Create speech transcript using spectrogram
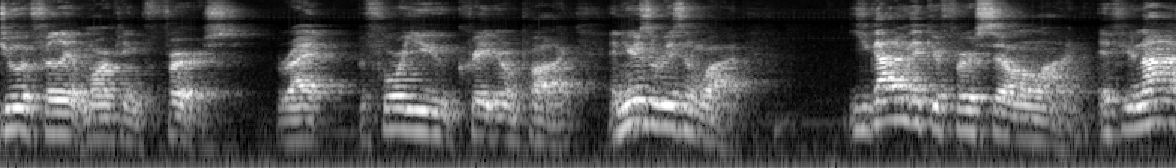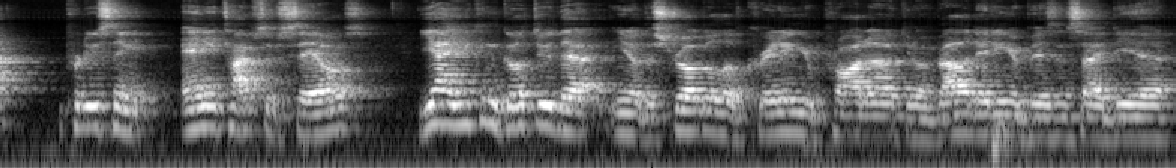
do affiliate marketing first, right, before you create your own product. And here's the reason why: you got to make your first sale online. If you're not producing any types of sales, yeah, you can go through that, you know, the struggle of creating your product, you know, validating your business idea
